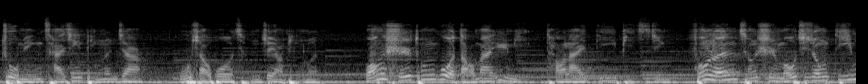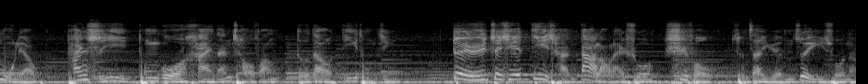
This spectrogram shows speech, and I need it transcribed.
著名财经评论家吴晓波曾这样评论：王石通过倒卖玉米淘来第一笔资金，冯仑曾是谋其中第一幕僚，潘石屹通过海南炒房得到第一桶金。对于这些地产大佬来说，是否存在原罪一说呢？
